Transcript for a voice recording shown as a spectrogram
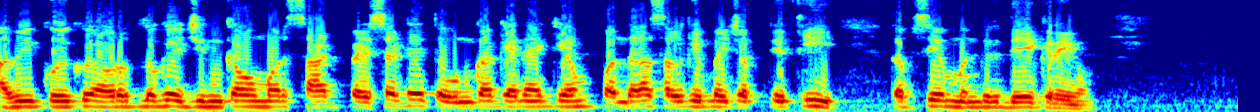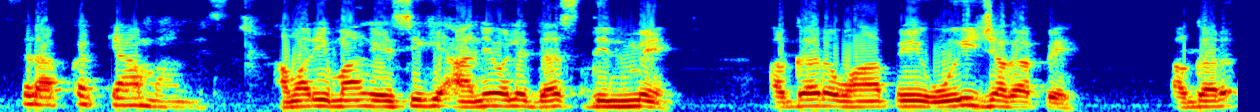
अभी कोई कोई औरत लोग है जिनका उम्र साठ पैंसठ है तो उनका कहना है कि हम पंद्रह साल की मैं जब थी तब से मंदिर देख रही हूँ। सर आपका क्या मांग है सर? हमारी मांग ऐसी कि आने वाले दस दिन में अगर वहाँ पे वही जगह पे अगर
